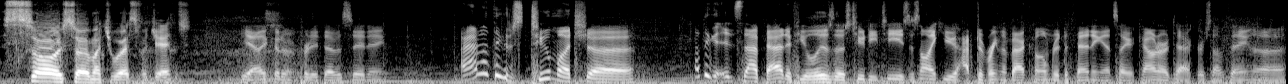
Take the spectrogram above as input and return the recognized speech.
so so much worse for Jet. Yeah, that could have been pretty devastating. I don't think there's too much. Uh, I think it's that bad if you lose those two DTs. It's not like you have to bring them back home to defend against like a counterattack or something. Uh,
